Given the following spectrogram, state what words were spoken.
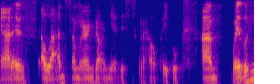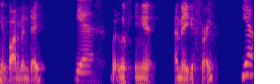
out of a lab somewhere and going, yeah, this is going to help people. Um, we're looking at vitamin D. Yeah. We're looking at omega three. Yeah.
